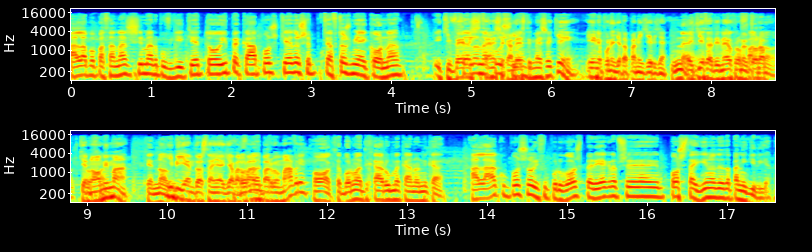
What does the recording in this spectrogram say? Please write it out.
Αλλά ο Παπαθανάσης σήμερα που βγήκε το είπε κάπως και έδωσε και αυτός μια εικόνα. Η κυβέρνηση Θέλω να θα είναι σε ακούσουμε. καλές τιμές εκεί; Είναι που είναι για τα πανηγύρια. Ναι. Εκεί θα την έχουμε τώρα Προφανώς, και προφανώς. νόμιμα; Και νόμιμα. Ή πηγαίνουμε τώρα στην Αγία Βαρβάρα να την πάρουμε μαύρη; Όχι, θα μπορούμε να τη χαρούμε κανονικά. Αλλά άκου πώ ο υφυπουργός περιέγραψε πώς θα γίνονται τα πανηγύρια.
